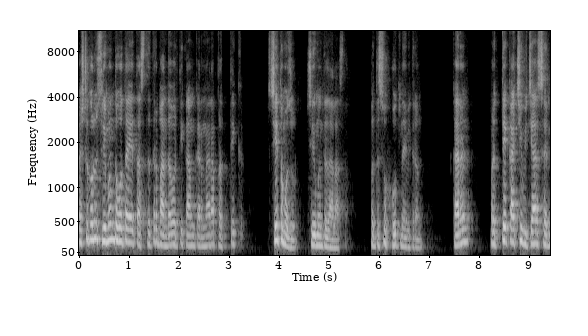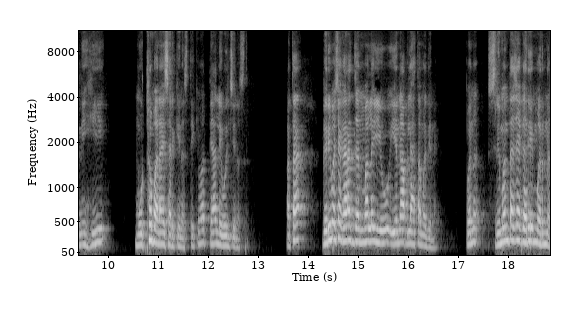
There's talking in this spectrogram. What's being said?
कष्ट करून श्रीमंत होता येत असतं तर बांधावरती काम करणारा प्रत्येक शेतमजूर श्रीमंत झाला असता. पण तसं होत नाही मित्रांनो. कारण प्रत्येकाची विचारसरणी ही मोठं बनायसारखी नसते किंवा त्या लेवलची नसते. आता गरिबाच्या घरात जन्माला येऊ येणं आपल्या हातामध्ये नाही. पण श्रीमंताच्या घरी मरणं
